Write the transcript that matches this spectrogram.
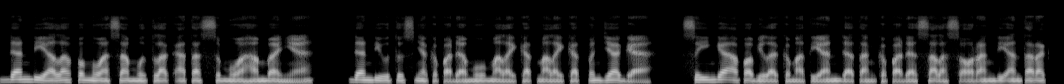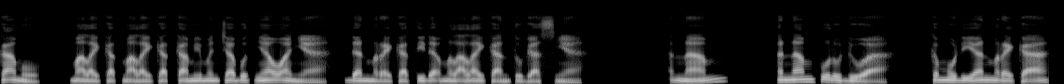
Dan dialah penguasa mutlak atas semua hambanya, dan diutusnya kepadamu malaikat-malaikat penjaga, sehingga apabila kematian datang kepada salah seorang di antara kamu, malaikat-malaikat kami mencabut nyawanya, dan mereka tidak melalaikan tugasnya. 6. 62. Kemudian mereka,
